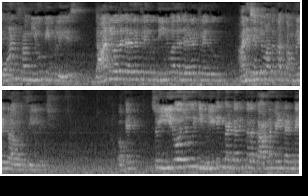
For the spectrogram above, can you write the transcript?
want from you people is దాని వల్ల జరగట్లేదు దీని వల్ల జరగట్లేదు అని చెప్పి మాత్రం నాకు కంప్లైంట్ రావద్దు ఫీల్ నుంచి. ఓకే సో ఈ రోజు ఈ మీటింగ్ పెట్టడానికి గల కారణం ఏంటంటే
